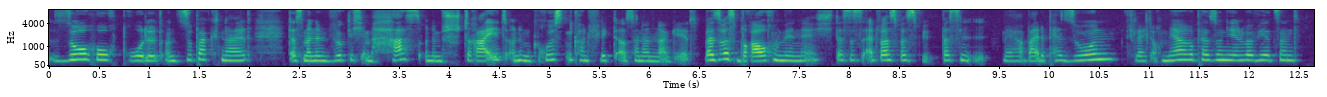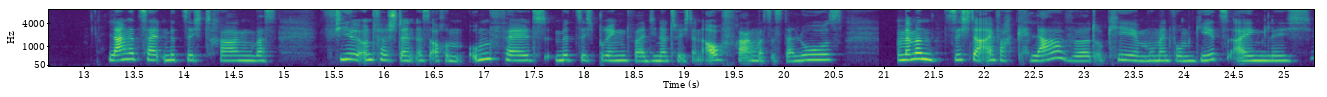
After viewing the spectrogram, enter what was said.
so hoch brodelt und super knallt, dass man dann wirklich im Hass und im Streit und im größten Konflikt auseinandergeht. Weil sowas brauchen wir nicht. Das ist etwas, was, was ja, beide Personen, vielleicht auch mehrere Personen, die involviert sind, lange Zeit mit sich tragen, was viel Unverständnis auch im Umfeld mit sich bringt, weil die natürlich dann auch fragen, was ist da los? Und wenn man sich da einfach klar wird, okay, Moment, worum geht's eigentlich?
